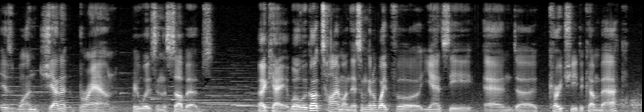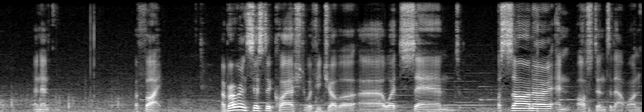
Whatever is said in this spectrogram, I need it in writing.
is one Janet Brown, who lives in the suburbs. Okay, well we've got time on this. I'm gonna wait for Yancey and uh, Kochi to come back, and then a fight. A brother and sister clashed with each other. Uh, let's send Asano and Austin to that one.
